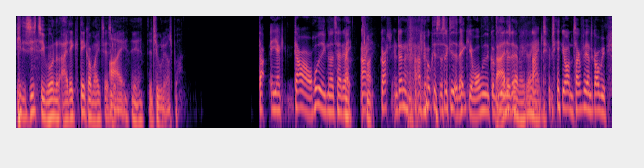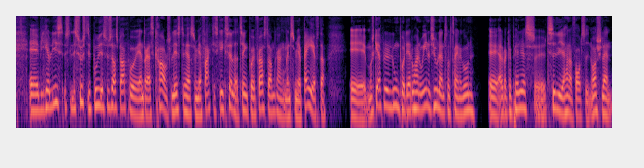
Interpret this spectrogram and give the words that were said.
i de sidste 10 måneder. Nej, det, det kommer ikke til at ske. Nej, det, det tvivler jeg også på. Der, jeg, der var overhovedet ikke noget at tage der. Nej. Nej. Nej. godt. Jamen, den er bare lukket, så så gider det ikke jeg overhovedet gå Nej, videre det med man ikke. Det er Nej, ikke det er i orden. Tak for det, Hans Skovby. Uh, vi kan jo lige synes det bud. Jeg synes også bare på Andreas Kravls liste her, som jeg faktisk ikke selv havde tænkt på i første omgang, men som jeg bagefter uh, måske også blev lidt lun på, det er, at du har en 21 landsholdstræner gående. Øh, Albert Capellas øh, tidligere, han har fortid i Nordsjælland,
